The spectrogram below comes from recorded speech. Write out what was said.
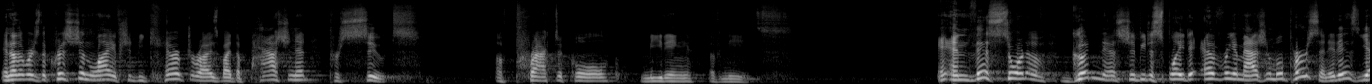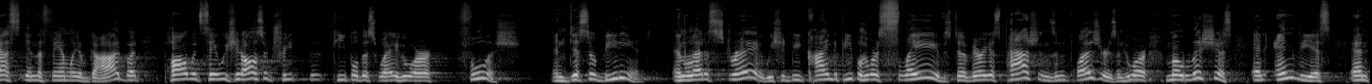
In other words, the Christian life should be characterized by the passionate pursuit of practical meeting of needs. And this sort of goodness should be displayed to every imaginable person. It is, yes, in the family of God, but Paul would say we should also treat the people this way who are foolish and disobedient and led astray. We should be kind to people who are slaves to various passions and pleasures and who are malicious and envious and,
